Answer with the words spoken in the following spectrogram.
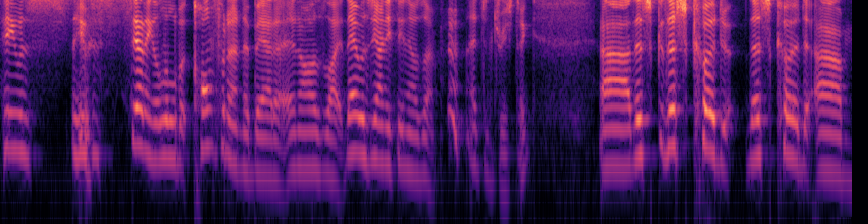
He was he was sounding a little bit confident about it, and I was like, that was the only thing that I was like, huh, that's interesting. Uh, this this could this could um,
